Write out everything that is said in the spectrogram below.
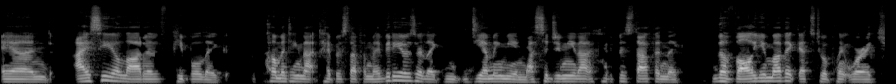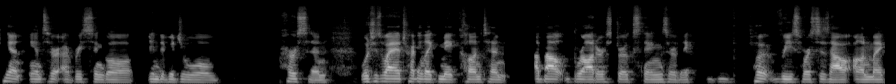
And I see a lot of people like commenting that type of stuff on my videos or like DMing me and messaging me that type of stuff. And like the volume of it gets to a point where I can't answer every single individual person, which is why I try to like make content about broader strokes things or like put resources out on my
